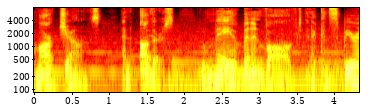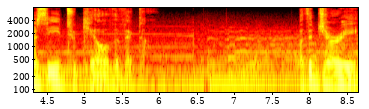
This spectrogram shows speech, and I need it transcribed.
Mark Jones, and others who may have been involved in a conspiracy to kill the victim. But the jury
